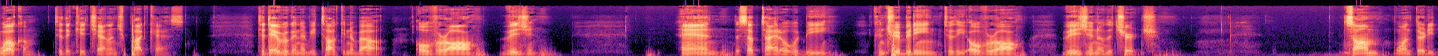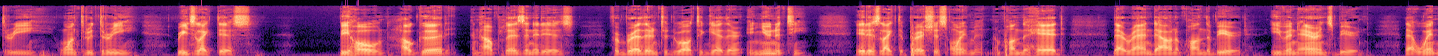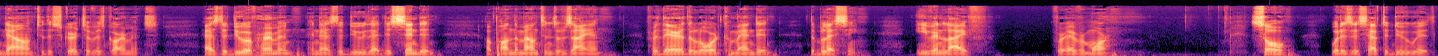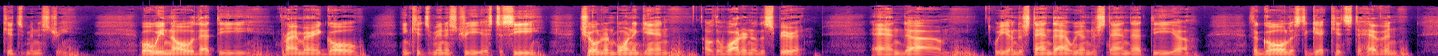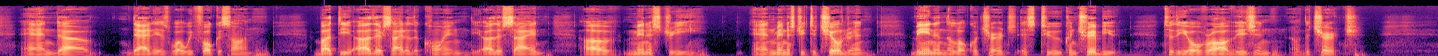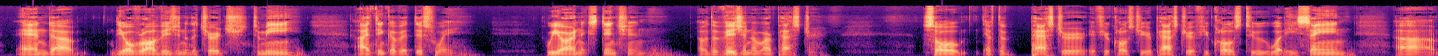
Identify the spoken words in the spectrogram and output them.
Welcome to the Kid Challenge podcast. Today we're going to be talking about overall vision. And the subtitle would be Contributing to the Overall Vision of the Church. Psalm 133, 1 through 3 reads like this Behold, how good and how pleasant it is for brethren to dwell together in unity. It is like the precious ointment upon the head that ran down upon the beard, even Aaron's beard, that went down to the skirts of his garments, as the dew of Hermon, and as the dew that descended upon the mountains of Zion. For there the Lord commanded the blessing, even life forevermore. So, what does this have to do with kids ministry? Well, we know that the primary goal in kids ministry is to see children born again of the water and of the Spirit, and um, we understand that. We understand that the uh, the goal is to get kids to heaven, and uh, that is what we focus on. But the other side of the coin, the other side of ministry and ministry to children being in the local church is to contribute to the overall vision of the church. And uh, the overall vision of the church, to me, I think of it this way we are an extension of the vision of our pastor. So if the pastor, if you're close to your pastor, if you're close to what he's saying, uh,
